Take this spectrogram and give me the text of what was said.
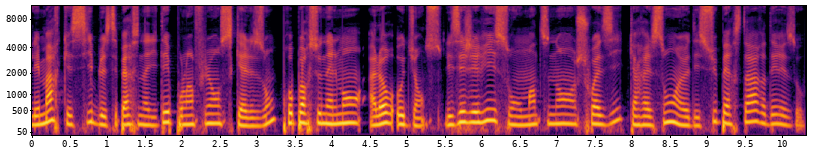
Les marques ciblent ces personnalités pour l'influence qu'elles ont, proportionnellement à leur audience. Les égéries sont maintenant choisies car elles sont euh, des superstars des réseaux.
